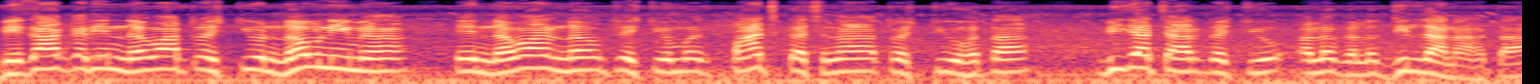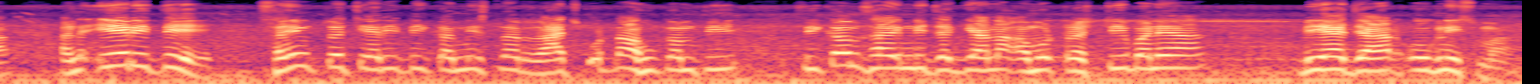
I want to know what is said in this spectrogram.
ભેગા કરી નવા ટ્રસ્ટીઓ નવ નિમ્યા એ નવા નવ ટ્રસ્ટીઓમાં પાંચ કચ્છના ટ્રસ્ટીઓ હતા, બીજા ચાર ટ્રસ્ટીઓ અલગ અલગ જિલ્લાના હતા. અને એ રીતે સંયુક્ત ચેરિટી કમિશનર રાજકોટના હુકમથી ત્રિકમ સાહેબની જગ્યાના અમુક ટ્રસ્ટી બન્યા બે હજાર ઓગણીસમાં.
